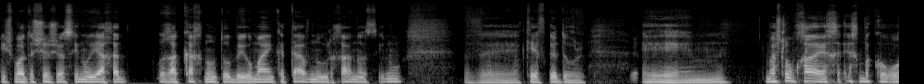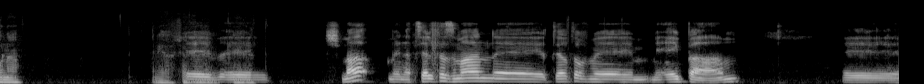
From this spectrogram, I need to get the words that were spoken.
ולשמוע את השיר שעשינו יחד, רקחנו אותו ביומיים, כתבנו, הלחנו, עשינו, וכיף גדול. כן. מה שלומך? איך, איך בקורונה? אני חושב... אה, כן. שמע, מנצל את הזמן אה, יותר טוב מאי פעם. אה,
